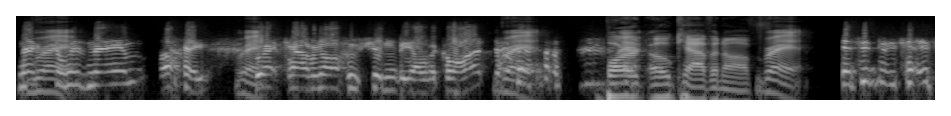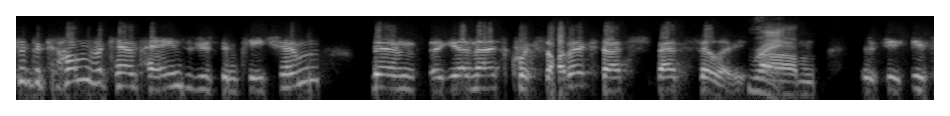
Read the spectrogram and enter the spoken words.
next Right. to his name, like Right. Brett Kavanaugh, who shouldn't be on the court. Right. Bart O. Kavanaugh. Right. If it if it becomes a campaign to just impeach him, then again that's quixotic. That's that's silly. Right. Um, it, it's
